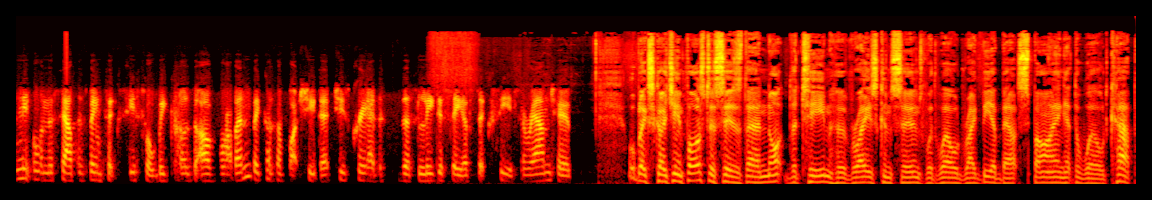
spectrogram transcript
Netball in the South has been successful because of Robyn, because of what she did. She's created this legacy of success around her. All Blacks coach Ian Foster says they're not the team who have raised concerns with World Rugby about spying at the World Cup.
